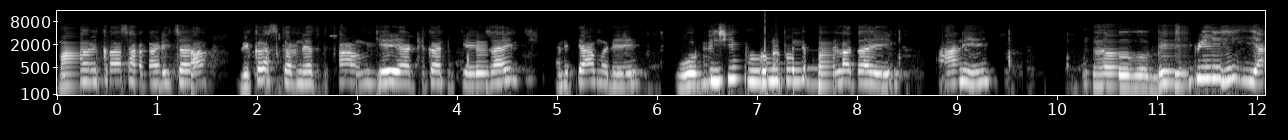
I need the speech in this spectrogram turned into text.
महाविकास आघाडीचा विकास करण्याचं काम हे या ठिकाणी केलं जाईल आणि त्यामध्ये ओबीसी पूर्णपणे भरला जाईल आणि बीजेपी या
